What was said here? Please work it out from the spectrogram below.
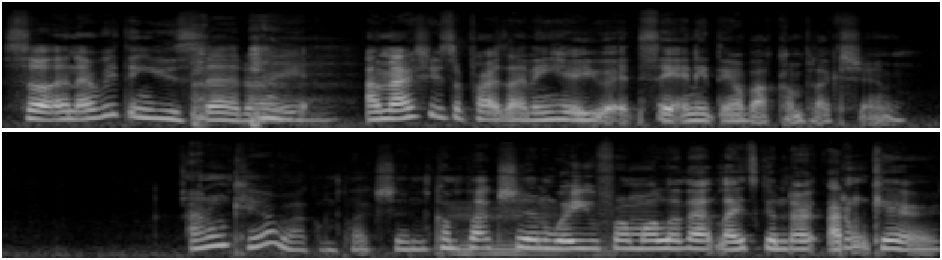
So in everything you said, right? I'm actually surprised I didn't hear you say anything about complexion. I don't care about complexion. Mm. Complexion, where you from, all of that, light skin, dark. I don't care.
